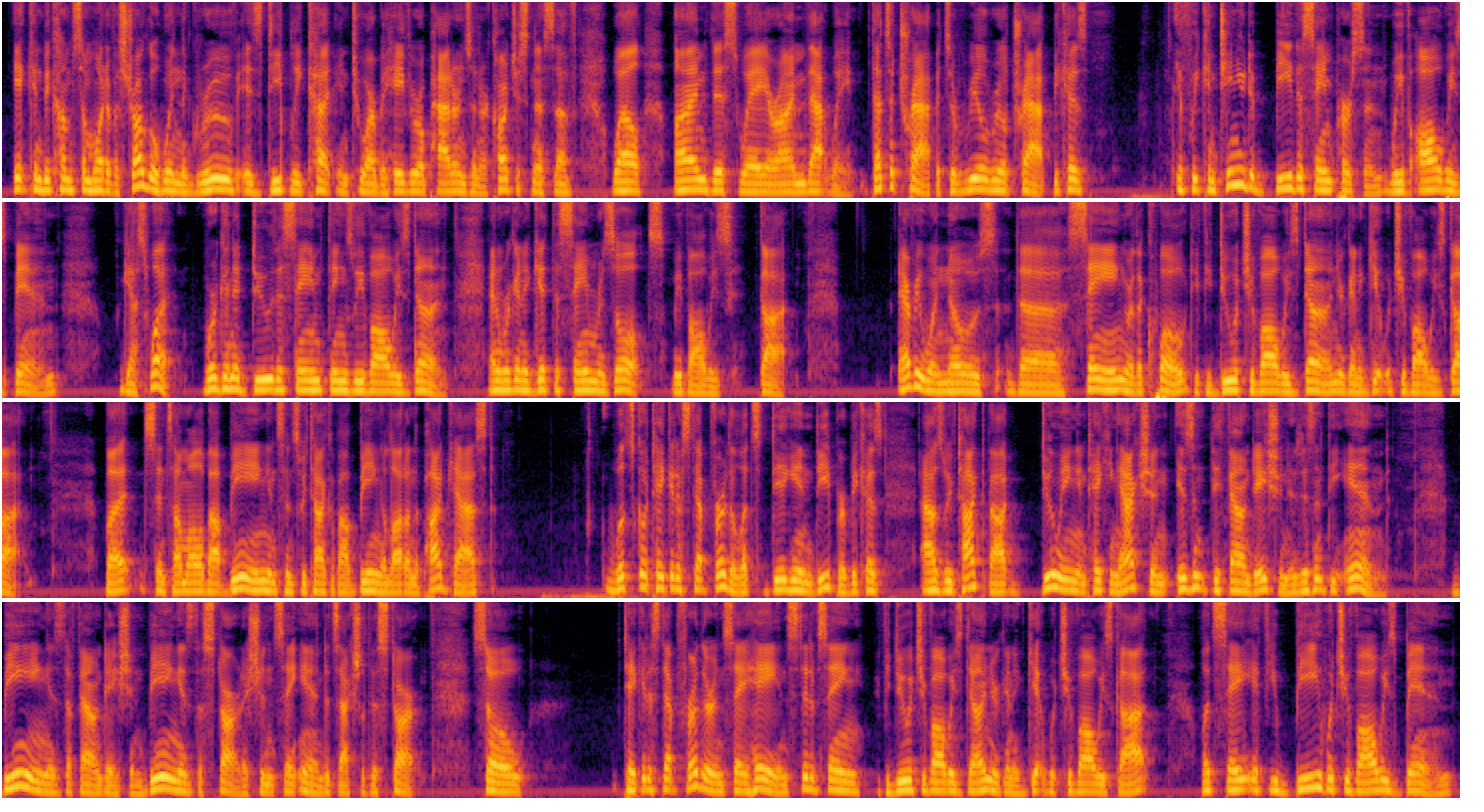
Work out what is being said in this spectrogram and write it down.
It can become somewhat of a struggle when the groove is deeply cut into our behavioral patterns and our consciousness of, well, I'm this way or I'm that way. That's a trap. It's a real, real trap because if we continue to be the same person we've always been, guess what? We're going to do the same things we've always done and we're going to get the same results we've always got. Everyone knows the saying or the quote if you do what you've always done, you're going to get what you've always got. But since I'm all about being, and since we talk about being a lot on the podcast, let's go take it a step further. Let's dig in deeper because, as we've talked about, doing and taking action isn't the foundation, it isn't the end. Being is the foundation, being is the start. I shouldn't say end, it's actually the start. So, take it a step further and say, hey, instead of saying, if you do what you've always done, you're going to get what you've always got, let's say, if you be what you've always been,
